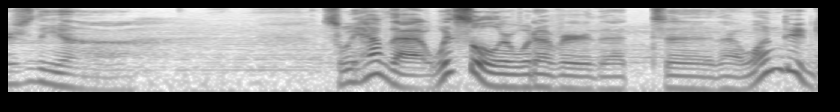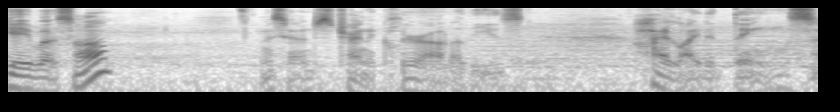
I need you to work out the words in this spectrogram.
There's the, uh... So we have that whistle or whatever that, uh, that one dude gave us, huh? Let me see, I'm just trying to clear out of these highlighted things.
